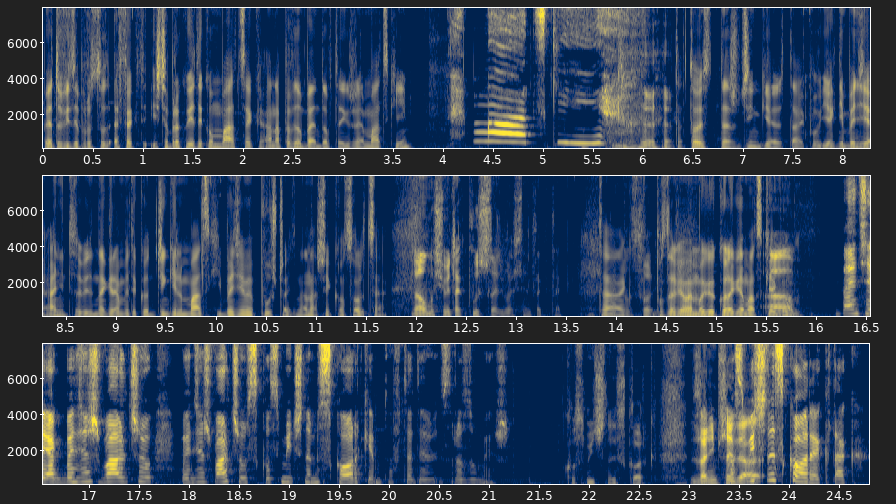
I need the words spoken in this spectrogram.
Bo ja tu widzę po prostu efekty. Jeszcze brakuje tylko macek, a na pewno będą w tej grze macki. Macki! Ta, to jest nasz jingle, tak. Bo Jak nie będzie ani, to sobie nagramy tylko jingle macki i będziemy puszczać na naszej konsolce. No, musimy tak puszczać właśnie, tak, tak. Tak. pozdrawiamy mojego kolegę Mackiego. A, Będzie, jak będziesz walczył, będziesz walczył z kosmicznym skorkiem, to wtedy zrozumiesz. Kosmiczny skork. Zanim przejdę, Kosmiczny skorek, tak.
